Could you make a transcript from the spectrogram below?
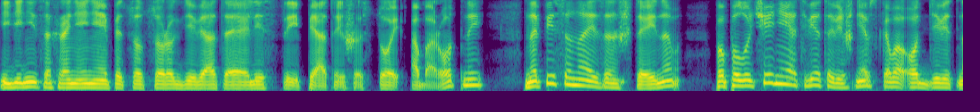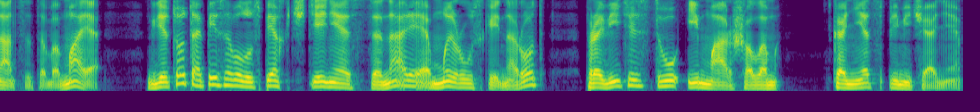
единица хранения 549, листы 5-6, оборотный, написано Эйзенштейном по получении ответа Вишневского от 19 мая, где тот описывал успех чтения сценария «Мы русский народ» правительству и маршалам. Конец примечания.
